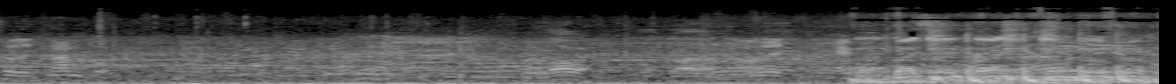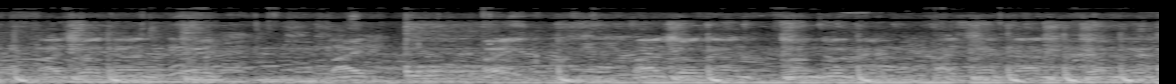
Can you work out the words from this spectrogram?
Queso de campo. Vai Dundu, vai jogando, oi, vai, oi, vai jogando, Dundu, vai sentando,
